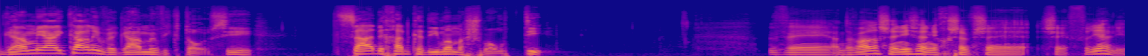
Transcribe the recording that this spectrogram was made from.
גם מאייקרלי וגם מוויקטוריוס. היא צעד אחד קדימה משמעותי. והדבר השני שאני חושב ש... שהפריע לי,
